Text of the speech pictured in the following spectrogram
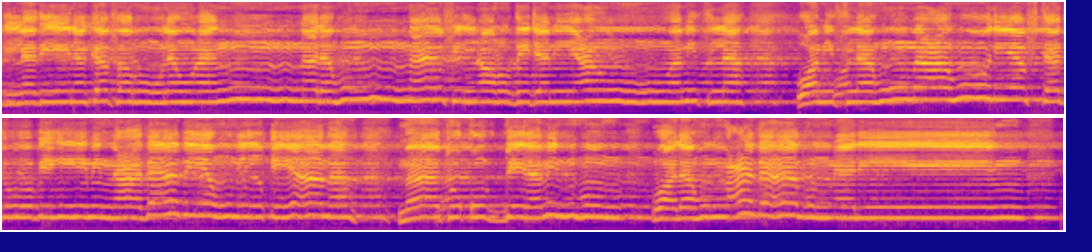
الذين كفروا لو أن لهم ما في الأرض جميعا ومثله, ومثله معه ليفتدوا به من عذاب يوم القيامة. ما تقبل منهم ولهم عذاب أليم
